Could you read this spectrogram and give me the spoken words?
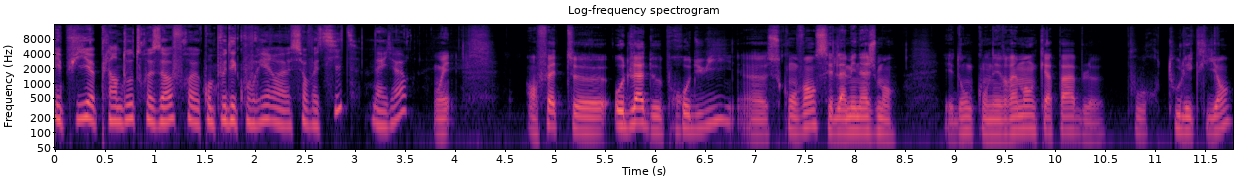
Et puis euh, plein d'autres offres qu'on peut découvrir sur votre site, d'ailleurs. Oui. En fait, au-delà de produits, ce qu'on vend, c'est de l'aménagement. Et donc, on est vraiment capable pour tous les clients,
